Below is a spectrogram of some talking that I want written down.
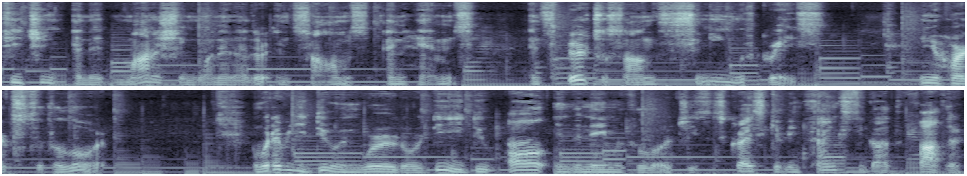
teaching and admonishing one another in psalms and hymns and spiritual songs, singing with grace in your hearts to the Lord. And whatever you do in word or deed, do all in the name of the Lord Jesus Christ, giving thanks to God the Father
